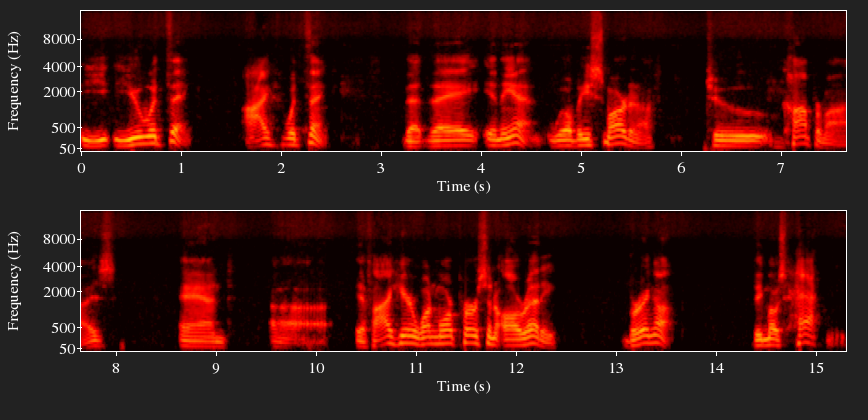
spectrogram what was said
y- you would think, I would think, that they, in the end, will be smart enough to compromise. And uh, if I hear one more person already bring up the most hackneyed,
